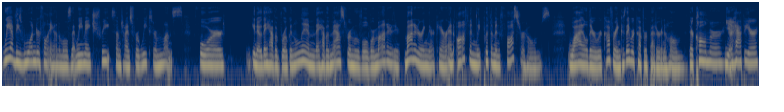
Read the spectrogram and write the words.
we have these wonderful animals that we may treat sometimes for weeks or months for you know they have a broken limb they have a mass removal we're monitoring monitoring their care and often we put them in foster homes while they're recovering because they recover better in a home they're calmer yeah. they're happier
